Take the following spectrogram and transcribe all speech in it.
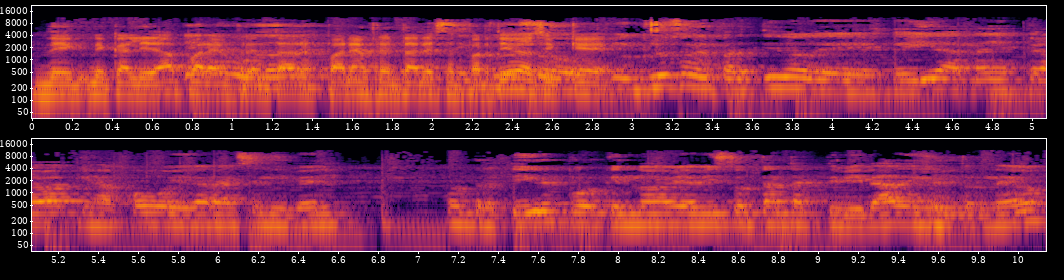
de, de calidad para enfrentar, jugadores- para enfrentar ese partido, incluso- así que Incluso en el partido de, de ida nadie esperaba que Jacobo llegara a ese nivel contra Tigres porque no había visto tanta actividad en el torneo.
